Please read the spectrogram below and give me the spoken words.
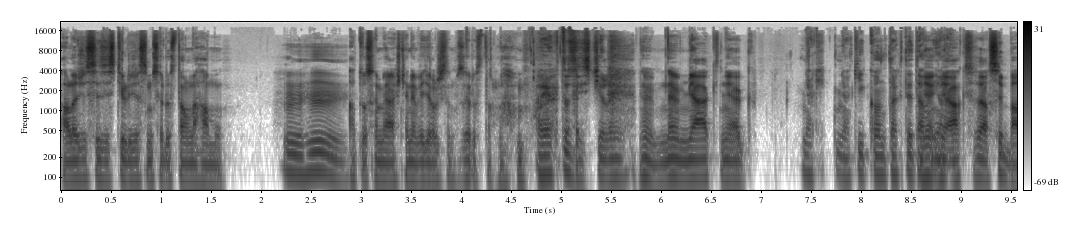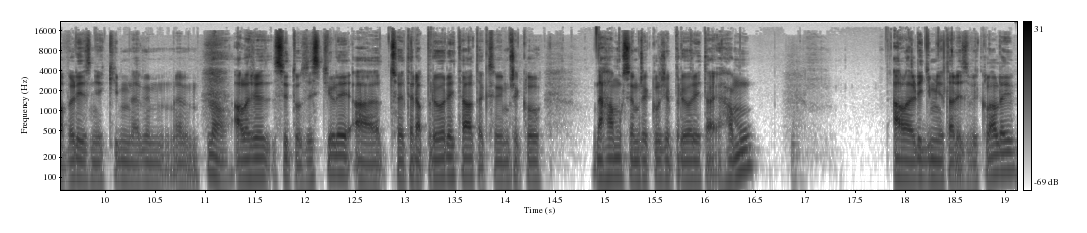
ale že si zjistili, že jsem se dostal na hamu. Mm-hmm. A to jsem já ještě nevěděl, že jsem se dostal na hamu. A jak to zjistili? nevím, nevím, nějak, nějak Nějaký, nějaký kontakty tam Ně, Nějak se asi bavili s někým, nevím, nevím. No. Ale že si to zjistili a co je teda priorita, tak jsem jim řekl, na Hamu jsem řekl, že priorita je Hamu, ale lidi mě tady zvyklali,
